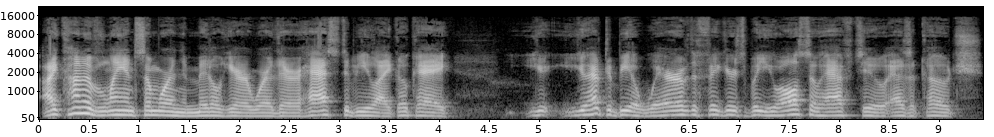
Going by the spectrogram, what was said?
I kind of land somewhere in the middle here, where there has to be like, okay, you you have to be aware of the figures, but you also have to, as a coach,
